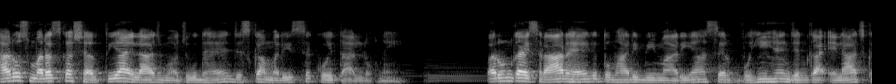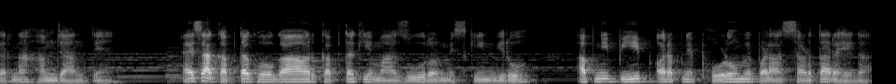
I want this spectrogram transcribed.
ہر اس مرض کا شرطیہ علاج موجود ہے جس کا مریض سے کوئی تعلق نہیں۔ پر ان کا اصرار ہے کہ تمہاری بیماریاں صرف وہی ہیں جن کا علاج کرنا ہم جانتے ہیں۔ ایسا کب تک ہوگا اور کب تک یہ معذور اور مسکین گروہ اپنی پیپ اور اپنے پھوڑوں میں پڑا سڑتا رہے گا؟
